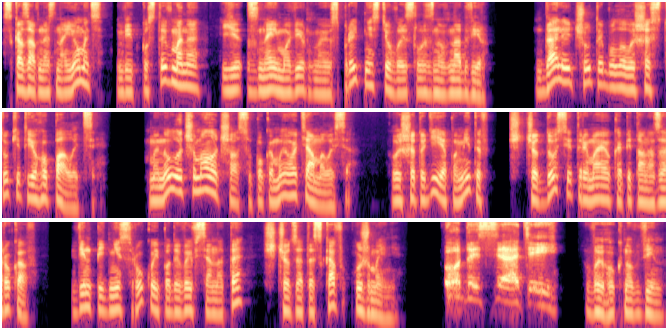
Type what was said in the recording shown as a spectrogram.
Сказав незнайомець, відпустив мене і з неймовірною спритністю вислизнув на двір. Далі чути було лише стукіт його палиці. Минуло чимало часу, поки ми отямилися. Лише тоді я помітив, що досі тримаю капітана за рукав. Він підніс руку і подивився на те, що затискав у жмені. О десятій. Вигукнув він.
